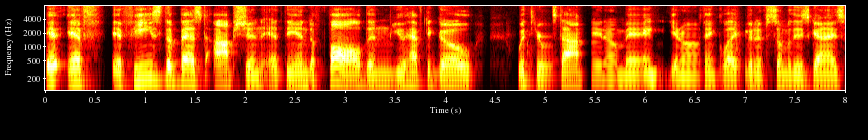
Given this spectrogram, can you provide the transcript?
if if he's the best option at the end of fall, then you have to go with your stop. You know, may you know think like even if some of these guys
